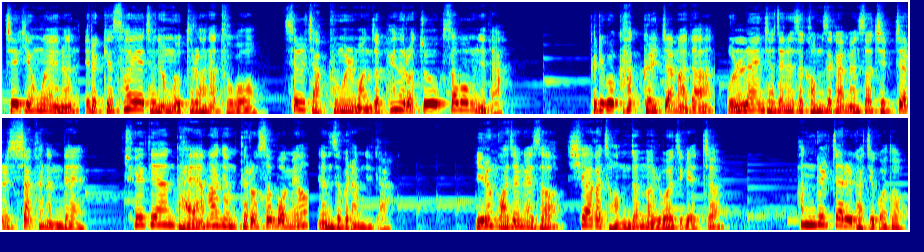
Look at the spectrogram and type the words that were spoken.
제 경우에는 이렇게 서예 전용 노트를 하나 두고 쓸 작품을 먼저 펜으로 쭉 써봅니다. 그리고 각 글자마다 온라인 자전에서 검색하면서 집자를 시작하는데 최대한 다양한 형태로 써보며 연습을 합니다. 이런 과정에서 시야가 점점 넓어지겠죠? 한 글자를 가지고도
